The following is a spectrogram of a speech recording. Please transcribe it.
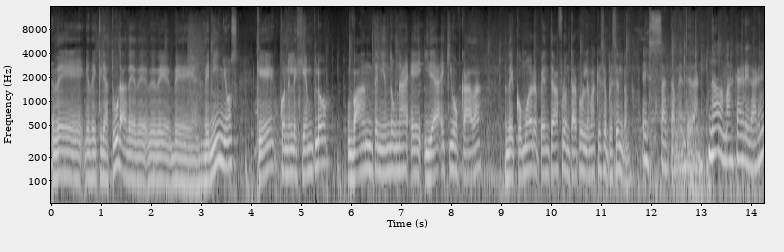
de, criaturas, de, niños que con el ejemplo van teniendo una eh, idea equivocada de cómo de repente afrontar problemas que se presentan. Exactamente, Dani. Nada más que agregar, ¿eh?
